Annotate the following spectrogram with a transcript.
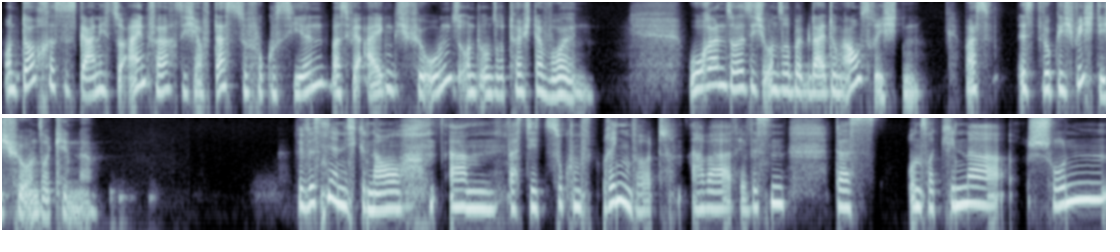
Und doch ist es gar nicht so einfach, sich auf das zu fokussieren, was wir eigentlich für uns und unsere Töchter wollen. Woran soll sich unsere Begleitung ausrichten? Was ist wirklich wichtig für unsere Kinder? Wir wissen ja nicht genau, ähm, was die Zukunft bringen wird, aber wir wissen, dass unsere Kinder schon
